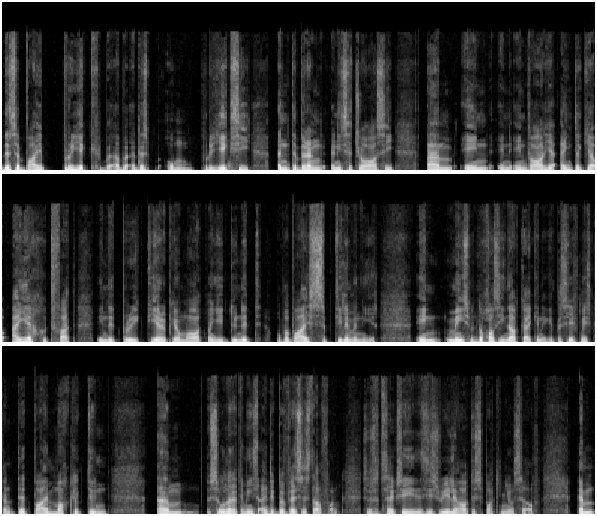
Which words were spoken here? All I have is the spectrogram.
dis 'n baie projek dis om projeksie in te bring in die situasie. Um en en en waar jy eintlik jou eie goed vat en dit projekteer op jou maat, maar jy doen dit op 'n baie subtiele manier. En mense moet nogals hierna kyk en ek het besef mense kan dit baie maklik doen. Um sonder dat 'n mens eintlik bewus is daarvan. Soos wat ek sê, this is really hard to spot in yourself. Um,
